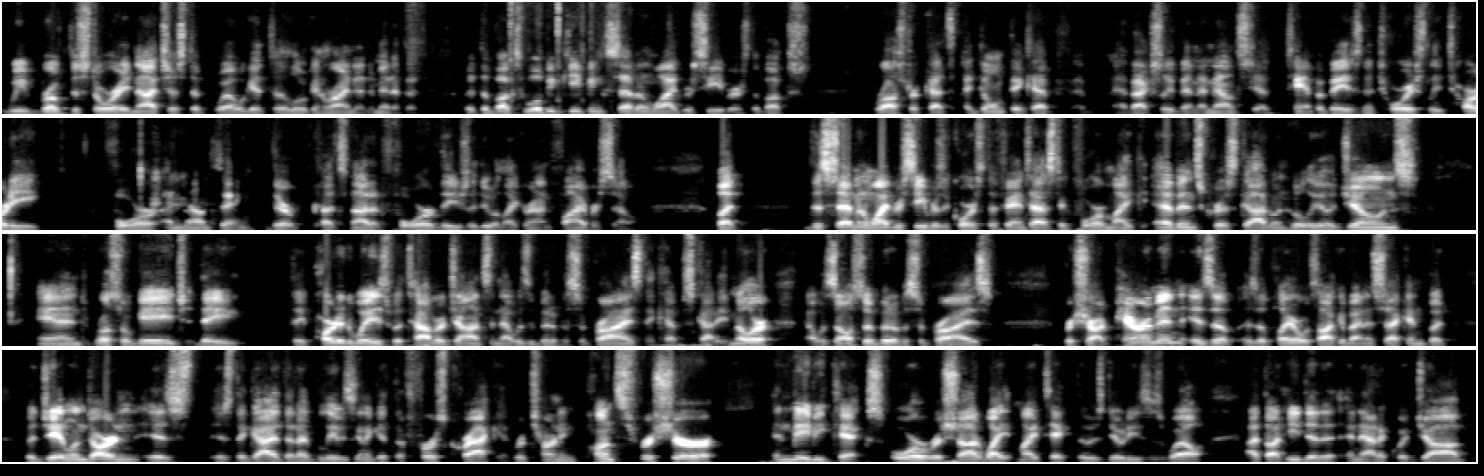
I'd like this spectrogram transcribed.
We broke the story not just well, we'll get to Logan Ryan in a minute, but but the Bucks will be keeping seven wide receivers. The Bucks roster cuts I don't think have have actually been announced yet. Tampa Bay is notoriously tardy for announcing their cuts, not at four. They usually do it like around five or so. But the seven wide receivers, of course, the Fantastic Four: Mike Evans, Chris Godwin, Julio Jones, and Russell Gage. They they parted ways with Tyler Johnson. That was a bit of a surprise. They kept Scotty Miller. That was also a bit of a surprise. Rashard Perriman is a is a player we'll talk about in a second, but but Jaelon Darden is is the guy that I believe is going to get the first crack at returning punts for sure, and maybe kicks. Or Rachaad White might take those duties as well. I thought he did an adequate job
